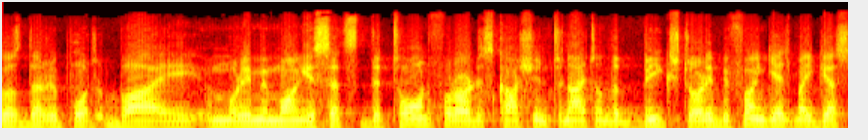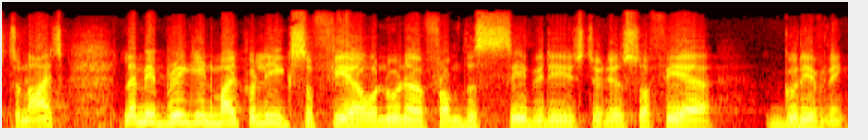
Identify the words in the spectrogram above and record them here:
Of course, the report by Murimi Mwangi sets the tone for our discussion tonight on the big story. Before I engage my guest tonight, let me bring in my colleague Sophia Wanuna from the CBD studio. Sophia, good evening.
